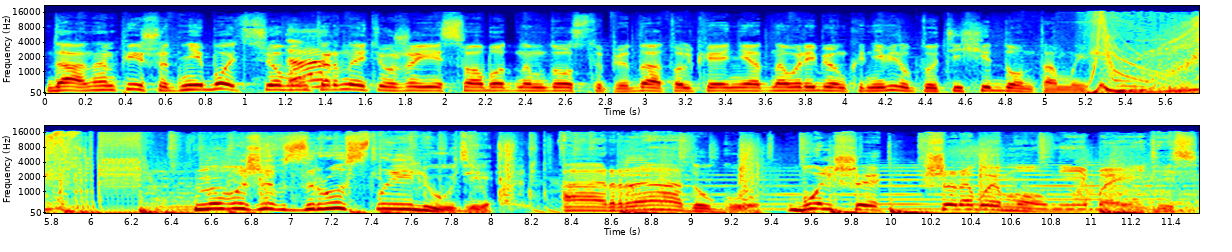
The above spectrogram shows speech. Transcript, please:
Да, нам пишут, не бойтесь, все да? в интернете уже есть в свободном доступе. Да, только я ни одного ребенка не видел, кто тихий дон там ищет. Но вы же взрослые люди, а радугу больше шаровой молнии боитесь.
